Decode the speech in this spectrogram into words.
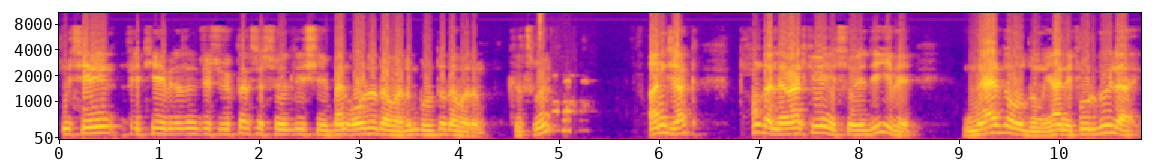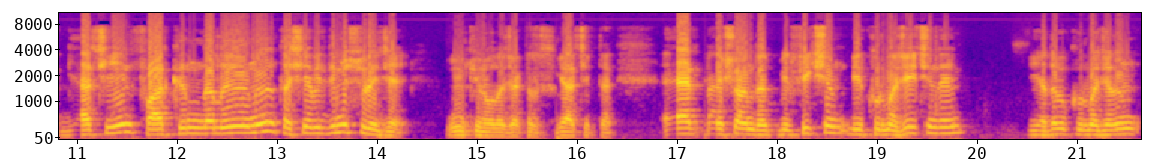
Şimdi senin Fethiye biraz önce çocuklar için söylediği şey ben orada da varım, burada da varım kısmı. Ancak tam da Levent Köy'ün söylediği gibi nerede olduğumu yani kurguyla gerçeğin farkındalığını taşıyabildiğimiz sürece mümkün olacaktır gerçekten. Eğer ben şu anda bir fiction, bir kurmaca içindeyim ya da bu kurmacanın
